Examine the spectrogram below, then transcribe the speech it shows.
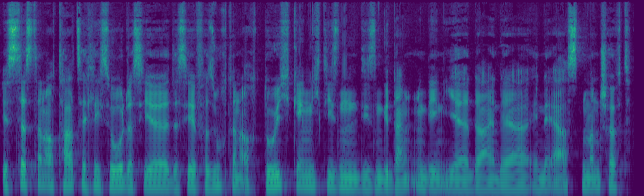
ist das dann auch tatsächlich so, dass ihr, dass ihr versucht dann auch durchgängig diesen, diesen Gedanken, den ihr da in der, in der ersten Mannschaft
